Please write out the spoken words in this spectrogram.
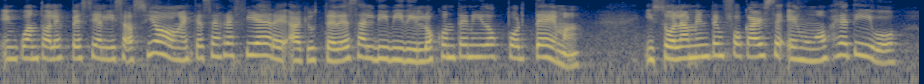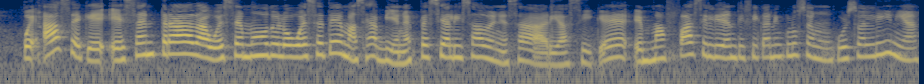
En cuanto a la especialización, es que se refiere a que ustedes al dividir los contenidos por tema y solamente enfocarse en un objetivo, pues hace que esa entrada o ese módulo o ese tema sea bien especializado en esa área. Así que es más fácil de identificar incluso en un curso en línea,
